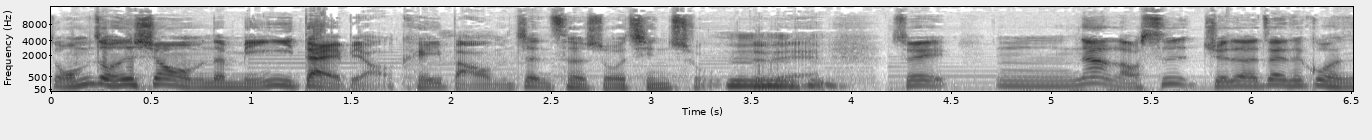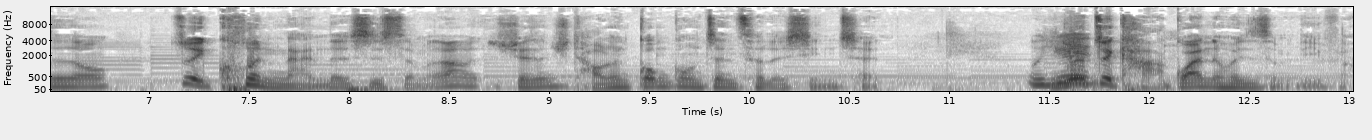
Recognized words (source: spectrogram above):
我们总是希望我们的民意代表可以把我们政策说清楚，对不对？所以，嗯，那老师觉得在这过程之中最困难的是什么？让学生去讨论公共政策的形成。我觉得最卡关的会是什么地方？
